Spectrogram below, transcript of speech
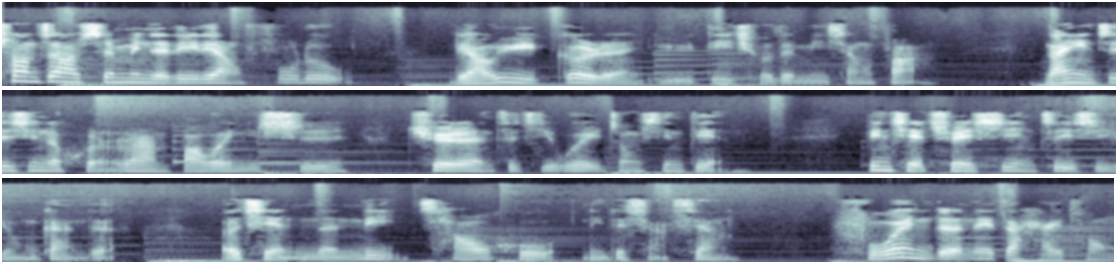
创造生命的力量附录，疗愈个人与地球的冥想法。难以置信的混乱包围你时，确认自己为中心点，并且确信自己是勇敢的，而且能力超乎你的想象。抚慰你的内在孩童，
